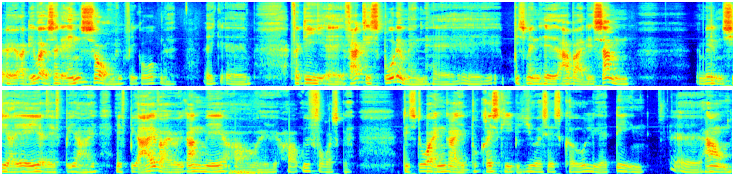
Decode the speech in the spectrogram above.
Øh, og det var jo så det andet sår, man fik åbnet. Ikke? Øh, fordi øh, faktisk burde man have, øh, hvis man havde arbejdet sammen mellem CIA og FBI. FBI var jo i gang med at, øh, at udforske det store angreb på krigsskibet USS Cole i Aden øh, havn,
